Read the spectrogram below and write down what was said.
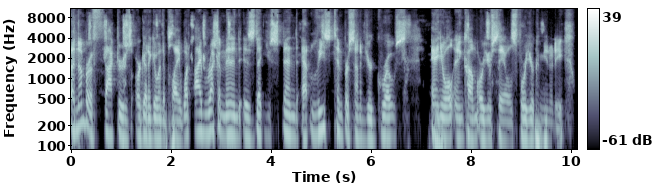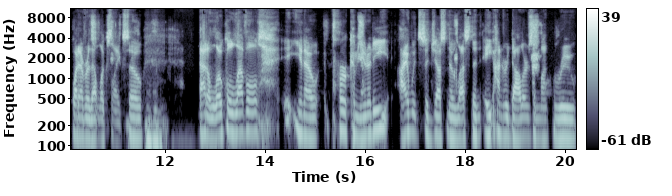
a number of factors are going to go into play. What I recommend is that you spend at least ten percent of your gross mm-hmm. annual income or your sales for your mm-hmm. community, whatever that looks like. So. Mm-hmm. At a local level, you know, per community, I would suggest no less than $800 a month through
